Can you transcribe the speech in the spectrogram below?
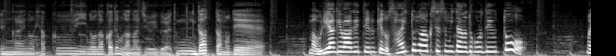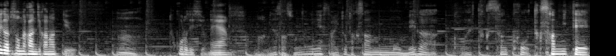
前回の100位の中でも70位ぐらいだった。ううん、だったので、まあ、売り上げは上げてるけど、サイトのアクセスみたいなところで言うと、まあ、意外とそんな感じかなっていううん。ところですよね。まあ、皆さんそんなにねサイトたくさんもう目がこう、ね、たくさんこうたくさん見て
